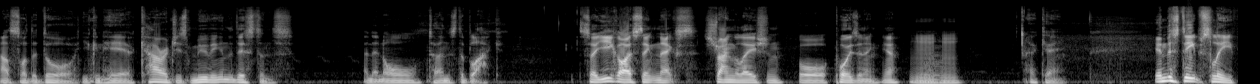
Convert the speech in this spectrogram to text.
Outside the door, you can hear carriages moving in the distance, and then all turns to black. So you guys think next strangulation or poisoning, yeah? Mm-hmm. Okay. In this deep sleep,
